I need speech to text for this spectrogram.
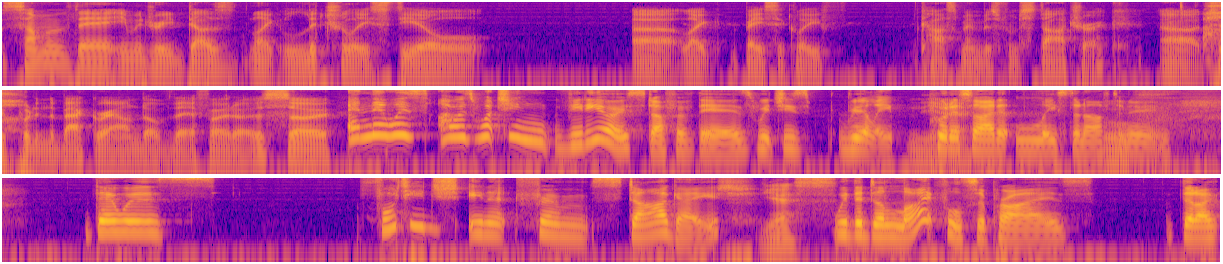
some of their imagery does like literally steal, uh, like basically cast members from Star Trek uh, to put in the background of their photos. So And there was, I was watching video stuff of theirs, which is really put Yeah. aside at least an afternoon. There was footage in it from Stargate yes, with a delightful surprise that I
